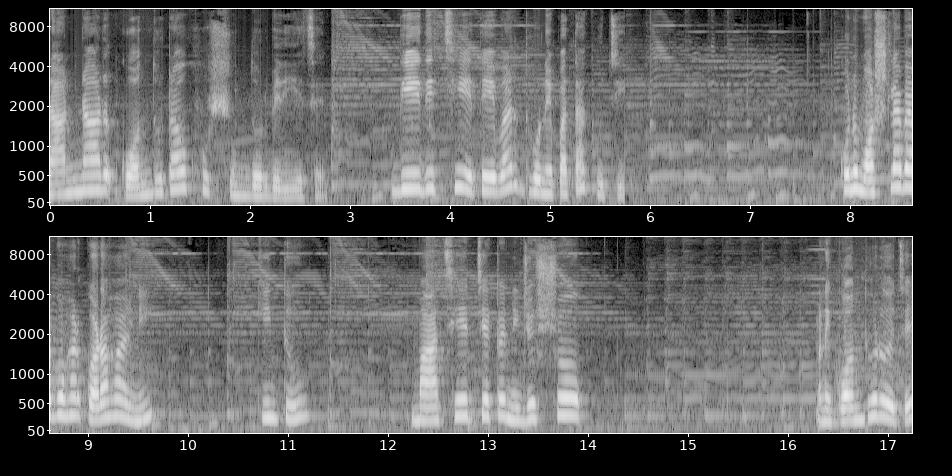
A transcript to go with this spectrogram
রান্নার গন্ধটাও খুব সুন্দর বেরিয়েছে। দিয়ে দিচ্ছি এতে এবার ধনেপাতা কুচি। কোনো মশলা ব্যবহার করা হয়নি, কিন্তু মাছের যে একটা নিজস্ব মানে গন্ধ রয়েছে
